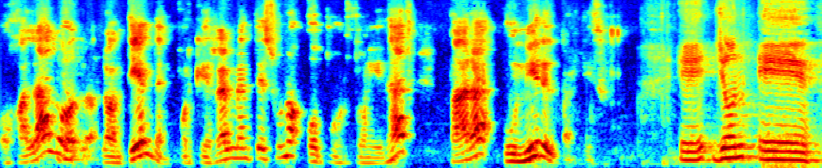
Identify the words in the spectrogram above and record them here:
Ojalá lo, lo, entienden, porque realmente es una oportunidad para unir el partido. Eh, John, eh,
